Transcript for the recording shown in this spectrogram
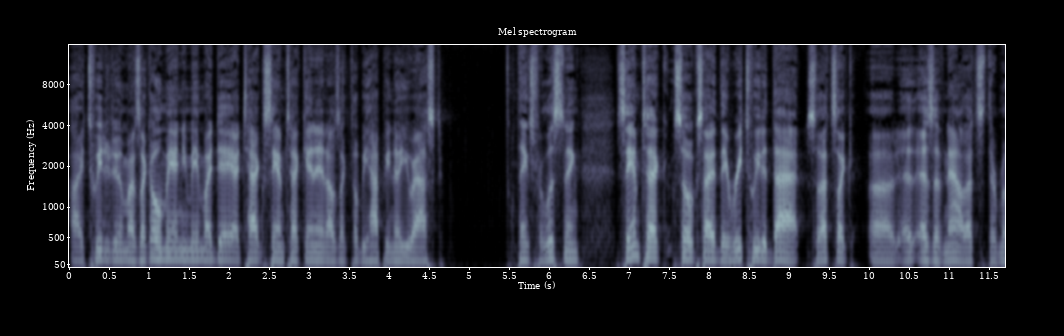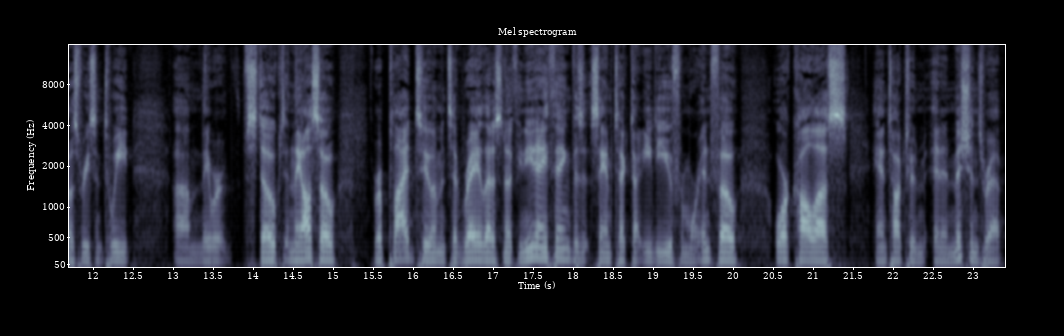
I tweeted to him. I was like, "Oh man, you made my day." I tagged Samtech in it. I was like, "They'll be happy to know you asked." Thanks for listening. Samtech, so excited they retweeted that. So that's like uh, as of now, that's their most recent tweet. Um, they were stoked, and they also replied to him and said, "Ray, let us know if you need anything. Visit samtech.edu for more info, or call us and talk to an admissions rep."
